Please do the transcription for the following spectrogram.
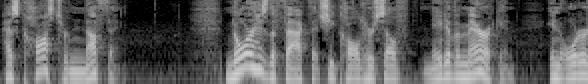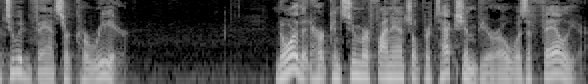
has cost her nothing. Nor has the fact that she called herself Native American in order to advance her career. Nor that her Consumer Financial Protection Bureau was a failure.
